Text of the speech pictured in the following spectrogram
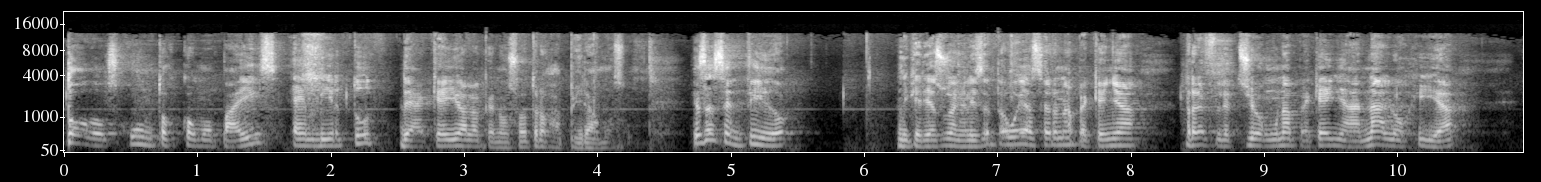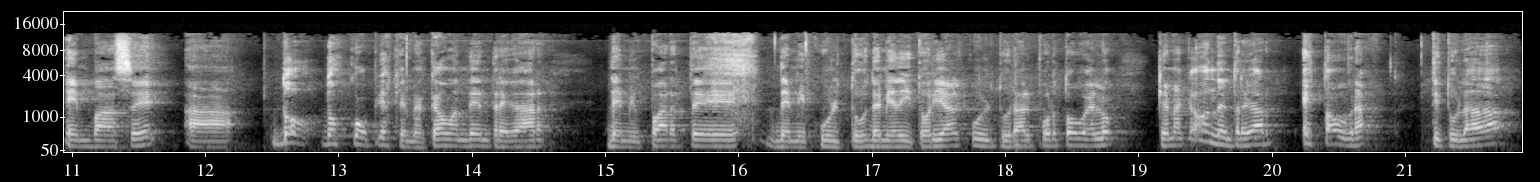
todos juntos como país en virtud de aquello a lo que nosotros aspiramos. En ese sentido, mi querida Susana Elisa, te voy a hacer una pequeña reflexión, una pequeña analogía en base a dos, copias que me acaban de entregar de mi parte, de mi, de mi editorial cultural Portobelo, que me acaban de entregar esta obra titulada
